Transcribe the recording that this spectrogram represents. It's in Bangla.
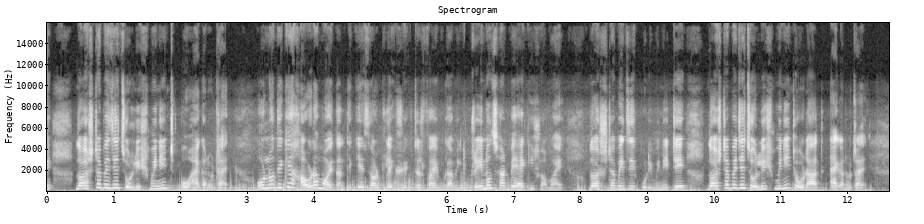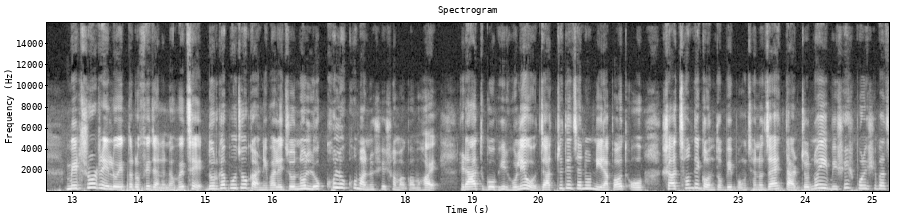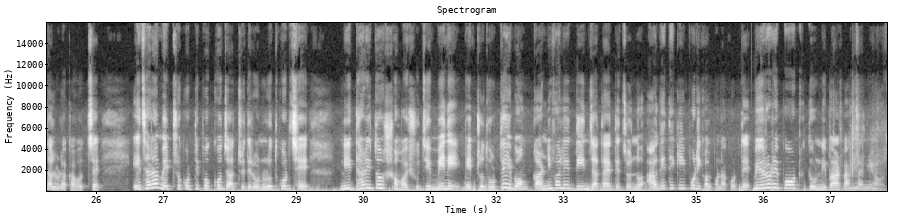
দশটা বেজে চল্লিশ মিনিট ও এগারোটায়। অন্যদিকে হাওড়া ময়দান থেকে সল্টলেক সেক্টর ফাইভগামী ট্রেনও ছাড়বে একই সময়ে, দশটা বেজে কুড়ি মিনিটে, দশটা বেজে চল্লিশ মিনিট ও রাত এগারোটায়। মেট্রো রেলওয়ের তরফে জানানো হয়েছে, দুর্গাপুজো কার্নিভালের জন্য লক্ষ লক্ষ মানুষের সমাগম হয়। রাত গভীর হলেও যাত্রীদের যেন নিরাপদ ও স্বাচ্ছন্দ্যে গন্তব্যে পৌঁছানো যায়, তার জন্য এই বিশেষ পরিষেবা চালু রাখা হচ্ছে। এছাড়া মেট্রো কর্তৃপক্ষ যাত্রীদের অনুরোধ করছে, নির্ধারিত সময়সূচি মেনে মেট্রো ধরতে এবং কার্নিভালের দিন যাতায়াতের জন্য আগে থেকেই পরিকল্পনা করতে। Bureau report, Durnibar, Bangla news.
